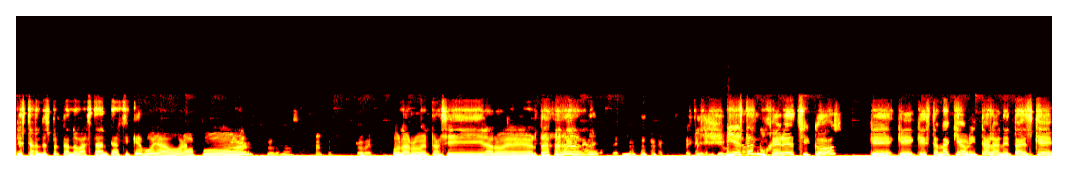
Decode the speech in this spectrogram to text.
Que están despertando bastante. Así que voy ahora por. Robert. Hola Roberta, sí, la Roberta. y estas mujeres, chicos, que, que, que están aquí ahorita, la neta es que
